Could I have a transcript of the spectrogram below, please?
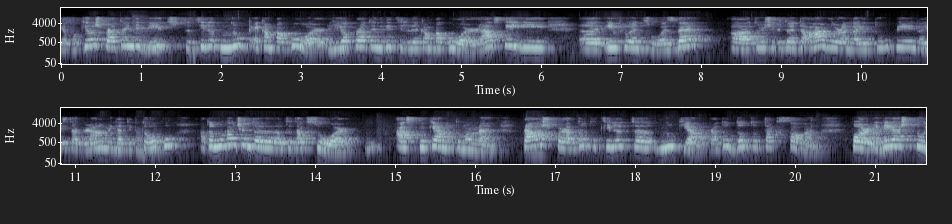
Jo, po kjo është për ato individ të cilët nuk e kanë paguar, jo për ato individ të cilët e kanë paguar. Rasti i uh, influencuesve, uh, atyre që fitojnë të ardhura nga YouTubi, nga Instagrami, nga TikToku, mhm. ato nuk kanë qenë të, të taksuar. As nuk janë në këtë moment. Pra është për ato të cilët nuk janë, pra ato do të taksohen. Por ideja është këtu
